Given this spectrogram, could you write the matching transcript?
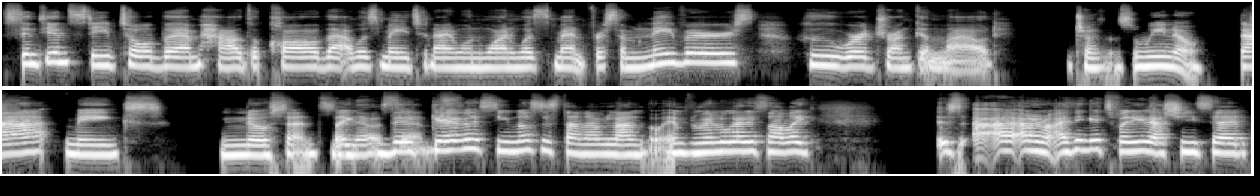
Cynthia and Steve told them how the call that was made to 911 was meant for some neighbors who were drunk and loud. Trust us, we know. That makes no sense. Like, No ¿de sense. qué vecinos están hablando? In primer lugar, it's not like, I, I don't know. I think it's funny that she said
